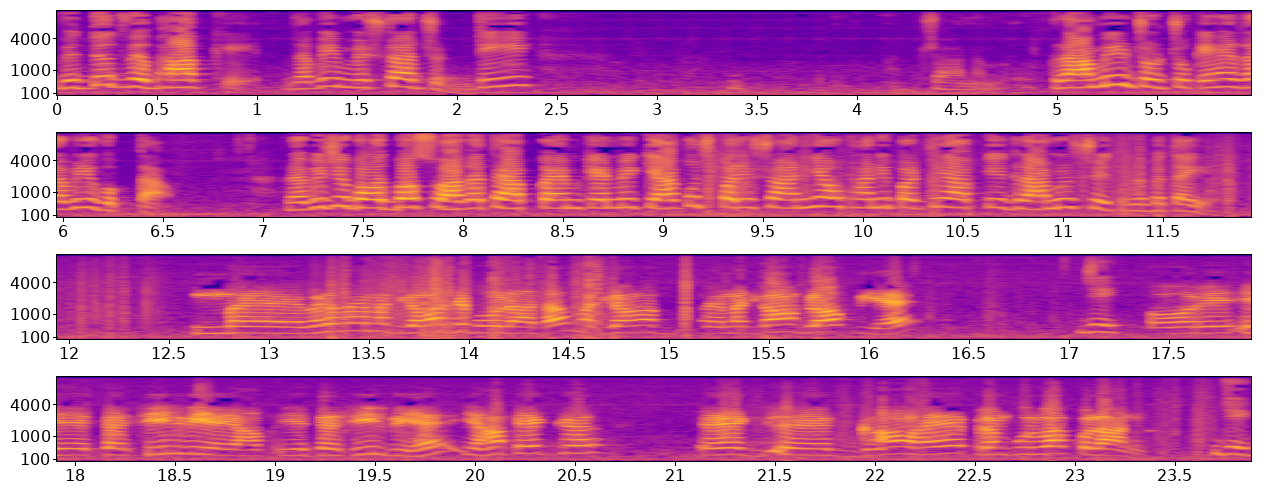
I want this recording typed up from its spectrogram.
विद्युत विभाग के रवि मिश्रा डी ग्रामीण जुड़ चुके हैं। रवि गुप्ता रवि जी बहुत बहुत स्वागत है आपका एमकेन में। क्या कुछ परेशानियाँ उठानी पड़ती हैं आपके ग्रामीण क्षेत्र में बताइए। मैडम मैं मजगावा से बोल रहा था। मजगावा मजगावा ब्लॉक भी है। जी। और ये तहसील भी है यहाँ ये तहसील भी है। यहाँ पे एक, एक गाँव है ब्रह्मपुरवा कुलान। जी।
